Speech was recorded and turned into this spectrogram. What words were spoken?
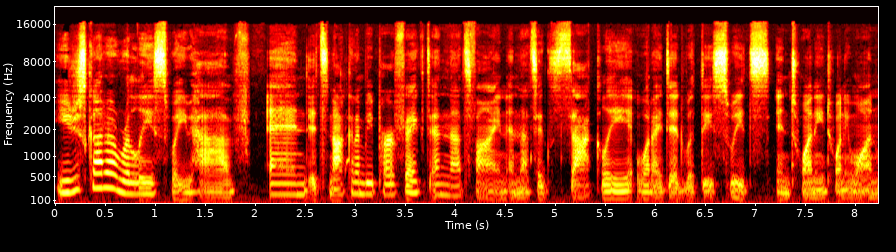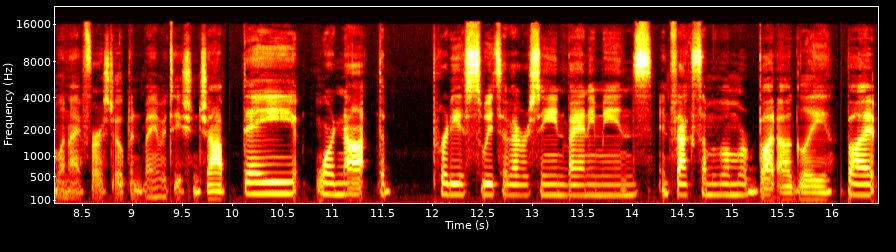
you just gotta release what you have and it's not gonna be perfect and that's fine. And that's exactly what I did with these suites in 2021 when I first opened my invitation shop. They were not the prettiest suites I've ever seen by any means. In fact, some of them were butt ugly, but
